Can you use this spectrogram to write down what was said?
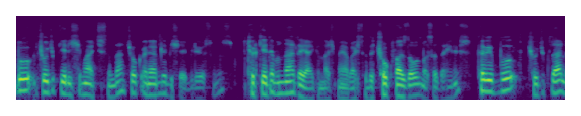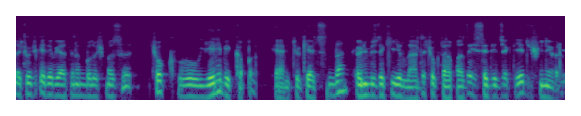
Bu çocuk gelişimi açısından çok önemli bir şey biliyorsunuz. Türkiye'de bunlar da yaygınlaşmaya başladı. Çok fazla olmasa da henüz. Tabii bu çocuklarla çocuk edebiyatının buluşması çok yeni bir kapı. Yani Türkiye açısından önümüzdeki yıllarda çok daha fazla hissedilecek diye düşünüyorum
